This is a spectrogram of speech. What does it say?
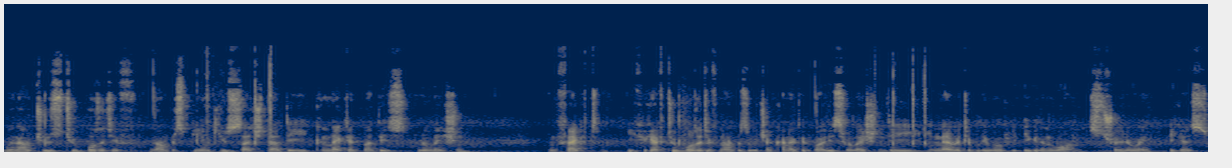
we now choose two positive numbers p and q such that they connected by this relation. In fact, if you have two positive numbers which are connected by this relation, they inevitably will be bigger than 1 straight away, because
